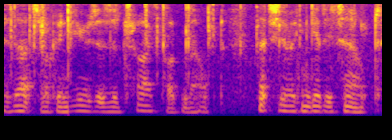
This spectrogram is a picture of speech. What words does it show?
is that so I can use as a tripod mount. Let's see if I can get it out.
